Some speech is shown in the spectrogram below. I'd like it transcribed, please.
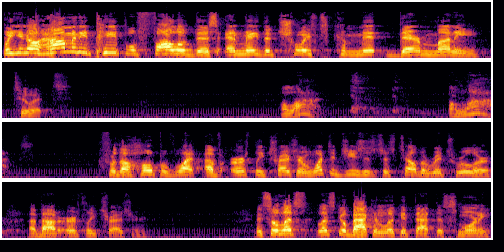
But you know how many people followed this and made the choice to commit their money to it? A lot. A lot. For the hope of what? Of earthly treasure. And what did Jesus just tell the rich ruler about earthly treasure? And so let's, let's go back and look at that this morning.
